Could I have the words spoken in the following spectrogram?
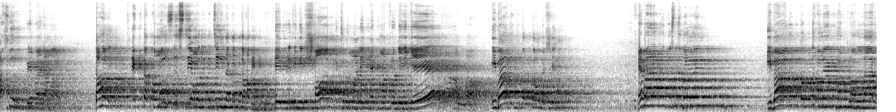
আসুন প্রিয় ভাই আমার। তাহলে একটা কমন সেন্স আমাদেরকে চিন্তা করতে হবে। এই পৃথিবীর সব কিছুর মালিক একমাত্র তিনি কে? আল্লাহ। ইবাদত করতে হবে সে। এবার পারলেন ইবাদত করতে হবে একমাত্র আল্লাহর।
